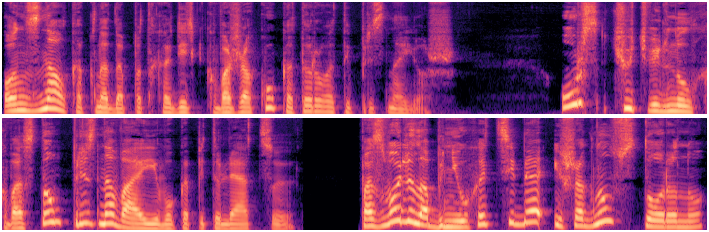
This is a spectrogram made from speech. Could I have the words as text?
Он знал, как надо подходить к вожаку, которого ты признаешь. Урс чуть вильнул хвостом, признавая его капитуляцию, позволил обнюхать себя и шагнул в сторону,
